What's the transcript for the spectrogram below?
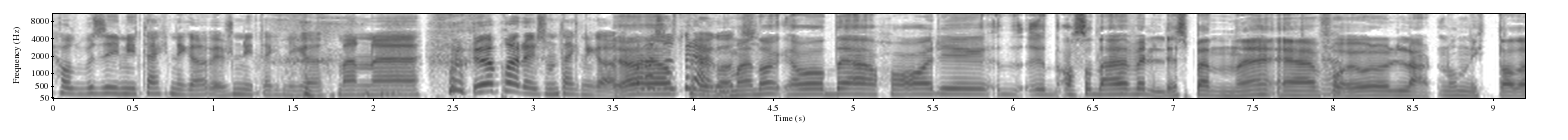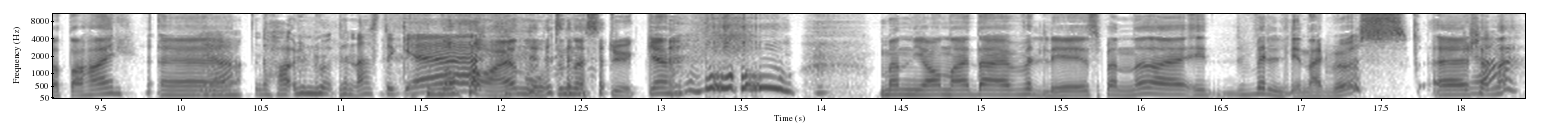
holdt på å si ny tekniker. Vi er jo ikke ny tekniker, men uh, du har prøvd deg som tekniker. Hvordan ja, syns du det har prøvd meg i gått? dag. Ja, det, har, altså, det er veldig spennende. Jeg får jo lært noe nytt av dette her. Uh, Ja, Da har du noe til neste uke. Nå har jeg noe til neste uke. Woho! Men ja, nei, det er veldig spennende. Jeg er veldig nervøs, eh, kjenner jeg.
